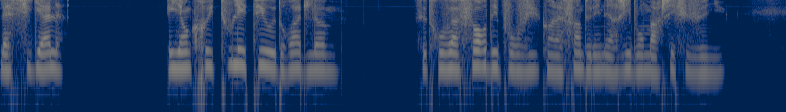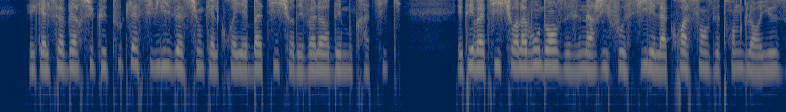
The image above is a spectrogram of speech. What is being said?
la cigale, ayant cru tout l'été aux droits de l'homme, se trouva fort dépourvue quand la fin de l'énergie bon marché fut venue, et qu'elle s'aperçut que toute la civilisation qu'elle croyait bâtie sur des valeurs démocratiques était bâtie sur l'abondance des énergies fossiles et la croissance des Trente Glorieuses,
